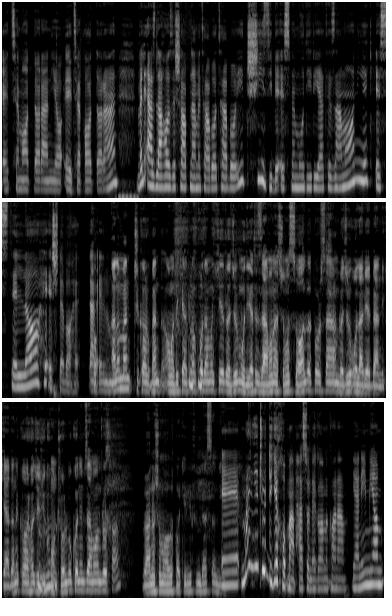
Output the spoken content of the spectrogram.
اعتماد دارن یا اعتقاد دارن. ولی از لحاظ شبنم طباطبایی چیزی به اسم مدیریت زمان یک اصطلاح اشتباهه. در خب، علم الان مدیریت. من چیکار من آماده کردم خودم که راجع به مدیریت زمان از شما سوال بپرسم راجع به اولویت بندی کردن کارها چجوری. کنترل بکنیم زمان رو خب. و الان شما آب پاکی ریفتیم دستم دیگه. من یه جور دیگه خب مبحث رو نگاه می‌کنم یعنی میام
